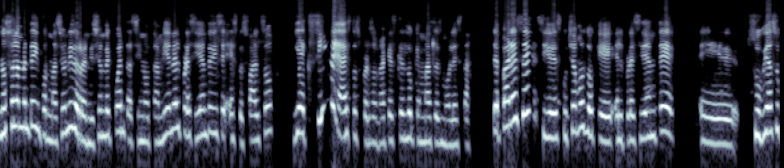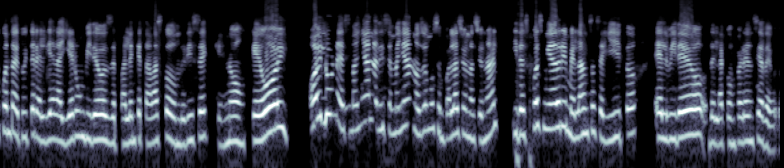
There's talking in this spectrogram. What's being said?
No solamente de información y de rendición de cuentas, sino también el presidente dice esto es falso y exhibe a estos personajes, que es lo que más les molesta. ¿Te parece si escuchamos lo que el presidente eh, subió a su cuenta de Twitter el día de ayer, un video desde Palenque, Tabasco, donde dice que no, que hoy hoy lunes, mañana, dice, mañana nos vemos en Palacio Nacional y después mi Adri me lanza seguidito el video de la conferencia de hoy.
